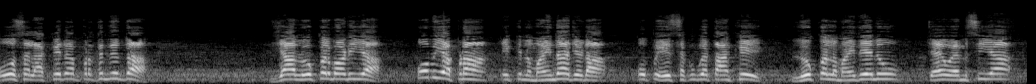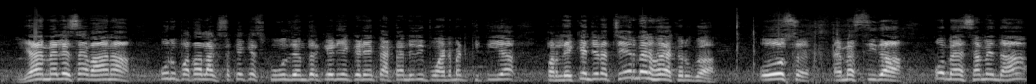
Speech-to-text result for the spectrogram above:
ਉਸ ਇਲਾਕੇ ਦਾ ਪ੍ਰਤੀਨਿਧ ਆ, ਜਾਂ ਲੋਕਲ ਬਾਡੀ ਆ, ਉਹ ਵੀ ਆਪਣਾ ਇੱਕ ਨੁਮਾਇੰਦਾ ਜਿਹੜਾ ਉਹ ਭੇਜ ਸਕੂਗਾ ਤਾਂ ਕਿ ਲੋਕਲ ਨੁਮਾਇੰਦੇ ਨੂੰ, ਚਾਹੇ ਉਹ ਐਮਸੀ ਆ ਜਾਂ ਐਮਐਲਏ ਸਾਹਿਬਾਨ ਆ, ਉਹਨੂੰ ਪਤਾ ਲੱਗ ਸਕੇ ਕਿ ਸਕੂਲ ਦੇ ਅੰਦਰ ਕਿਹੜੀਆਂ ਕਿਹੜੀਆਂ ਘਾਟਾਂ ਦੀ ਅਪਾਇੰਟਮੈਂਟ ਕੀਤੀ ਆ। ਪਰ ਲੇਕਿਨ ਜਿਹੜਾ ਚੇਅਰਮੈਨ ਹੋਇਆ ਕਰੂਗਾ, ਉਸ ਐਮਐਸਸੀ ਦਾ, ਉਹ ਮੈਂ ਸਮਝਦਾ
